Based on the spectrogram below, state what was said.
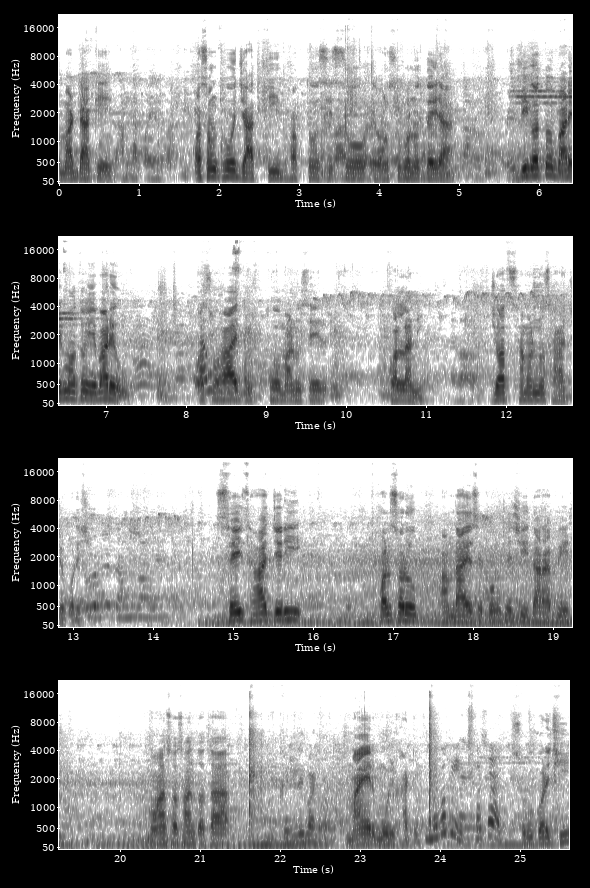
আমার ডাকে। অসংখ্য যাত্রী, ভক্ত, শিষ্য এবং শুভনোদ্দয়ীরা বিগত বারের মতো এবারেও অসহায়, দুস্থ মানুষের কল্যাণে যৎ সামান্য সাহায্য করেছে। সেই সাহায্যেরই ফলস্বরূপ আমরা এসে পৌঁছেছি তারাপীঠ, মহাশ্মশান তথা মায়ের মূল খাটে। নেব কি? বসে শুরু করেছি।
